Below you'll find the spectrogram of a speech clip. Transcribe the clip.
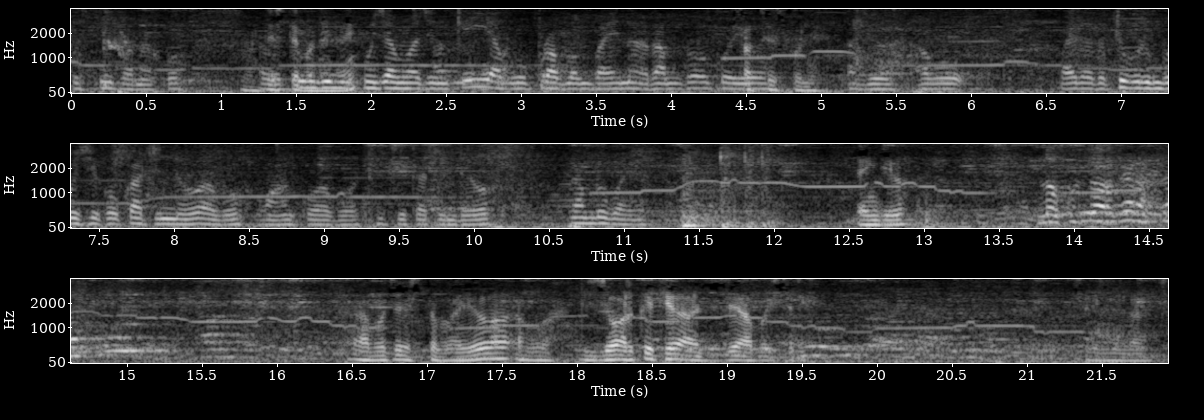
त्यस्तै बनाएको अब त्यस्तै? पूजामा चाहिँ केही अब प्रब्लम भएन राम्रो गयो हजुर अब बाहिर त टुक्रिम बसेको काटिँदै हो अब उहाँको अब छिटी काटिँदै हो राम्रो भयो थ्याङ्क यू ल अब चाहिँ यस्तो भयो। अब हिजो अर्कै थियो आज चाहिँ अब यसरी यसरी मिलाएको छ।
